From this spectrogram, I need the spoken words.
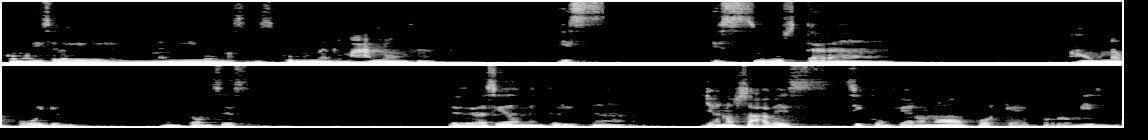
como dice la Biblia, un amigo, más como un hermano, o sea, es, es buscar a, a un apoyo. Entonces, desgraciadamente ahorita ya no sabes si confiar o no, ¿por qué? Por lo mismo.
